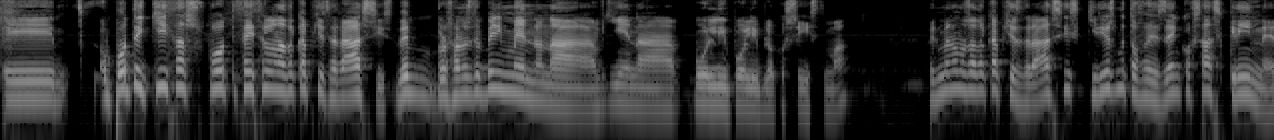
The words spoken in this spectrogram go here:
Ε, οπότε εκεί θα σου πω ότι θα ήθελα να δω κάποιες δράσεις. Δεν, προφανώς δεν περιμένω να βγει ένα πολύ πολύπλοκο σύστημα. Περιμένω όμως να δω κάποιες δράσεις, κυρίως με το Βεζέγκοφ σαν screener.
